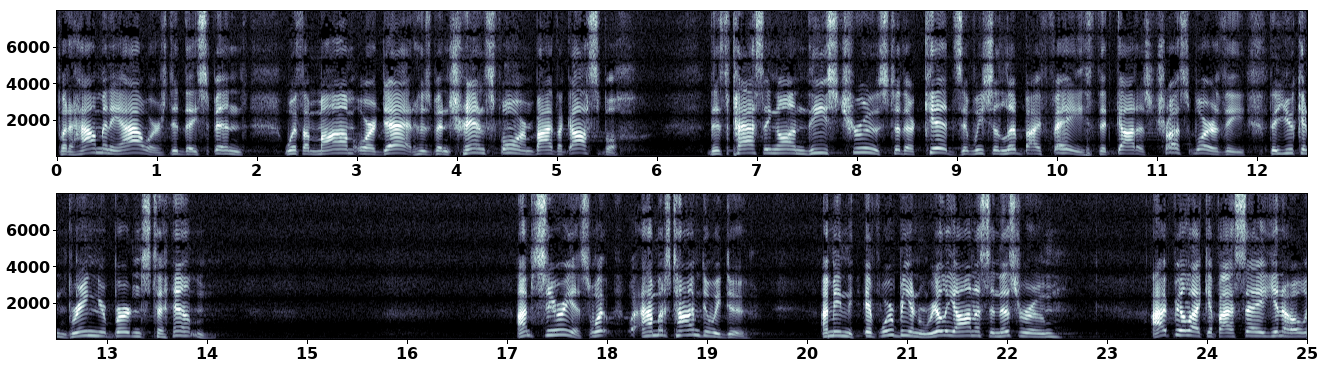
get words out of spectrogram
But how many hours did they spend with a mom or a dad who's been transformed by the gospel? That's passing on these truths to their kids that we should live by faith, that God is trustworthy, that you can bring your burdens to Him. I'm serious. What, how much time do we do? I mean, if we're being really honest in this room, I feel like if I say, you know,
